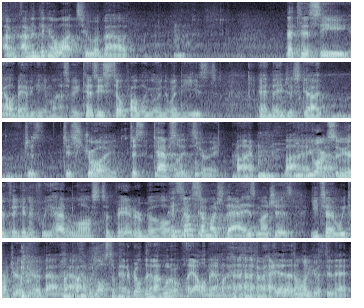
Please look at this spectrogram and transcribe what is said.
I've, I've been thinking a lot too about that Tennessee Alabama game last week. Tennessee's still probably going to win the East, and they just got just destroyed, just absolutely destroyed by by. You aren't uh, sitting there thinking if we hadn't lost to Vanderbilt. It's we not so much that as much as you said. We talked earlier about I'm glad how. we lost to Vanderbilt, then I wouldn't play Alabama. right, yeah, I don't want to go through that.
